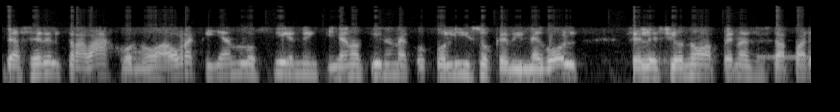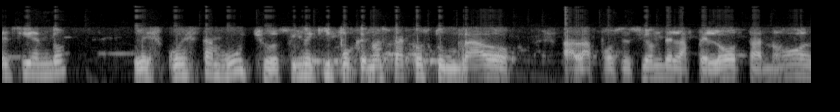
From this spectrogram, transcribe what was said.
de hacer el trabajo, ¿no? Ahora que ya no los tienen, que ya no tienen a Cocolizo, que Dinegol se lesionó, apenas está apareciendo, les cuesta mucho, es un equipo que no está acostumbrado a la posesión de la pelota, ¿no?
